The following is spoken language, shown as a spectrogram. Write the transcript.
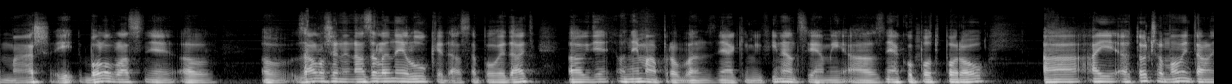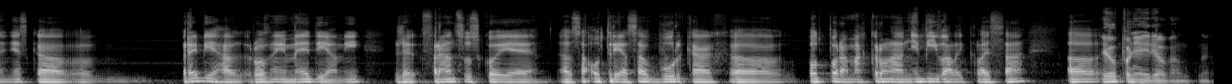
Marš, bolo vlastne založené na zelenej lúke, dá sa povedať, kde on nemá problém s nejakými financiami a s nejakou podporou. A aj to, čo momentálne dneska prebieha rôznymi médiami, že Francúzsko je, e, sa otriasa v búrkach, e, podpora Macrona nebývale klesa. E, je úplne irrelevantné.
